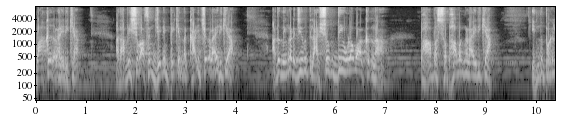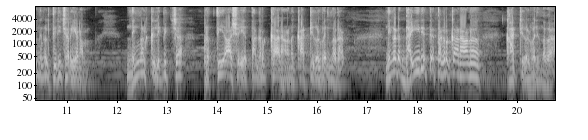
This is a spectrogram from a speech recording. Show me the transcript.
വാക്കുകളായിരിക്കാം. അത് അവിശ്വാസം ജനിപ്പിക്കുന്ന കാഴ്ചകളായിരിക്കാം. അത് നിങ്ങളുടെ ജീവിതത്തിൽ അശുദ്ധി ഉളവാക്കുന്ന പാപ സ്വഭാവങ്ങളായിരിക്കാം ഇന്ന് പകൽ നിങ്ങൾ തിരിച്ചറിയണം. നിങ്ങൾക്ക് ലഭിച്ച പ്രത്യാശയെ തകർക്കാനാണ് കാറ്റുകൾ വരുന്നത്. നിങ്ങളുടെ ധൈര്യത്തെ തകർക്കാനാണ് കാറ്റുകൾ വരുന്നത്.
